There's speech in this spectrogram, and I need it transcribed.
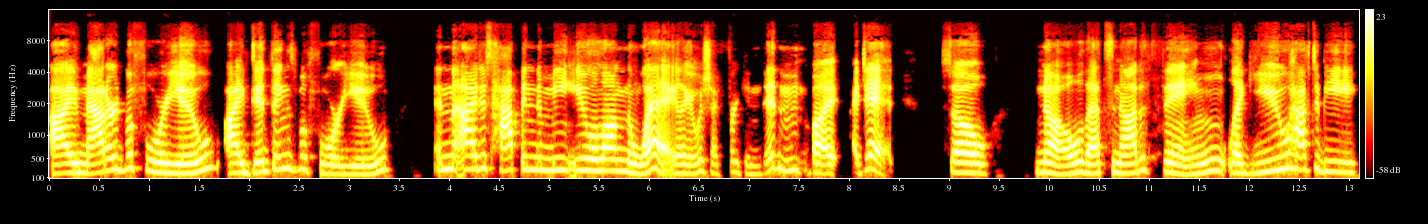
I mattered before you. I did things before you. And I just happened to meet you along the way. Like, I wish I freaking didn't, but I did. So, no, that's not a thing. Like, you have to be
